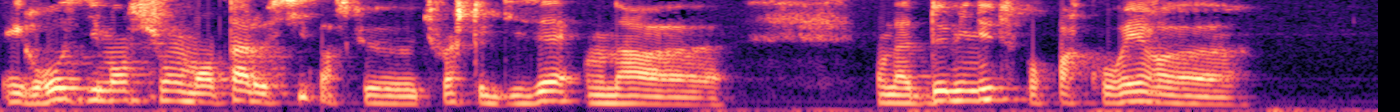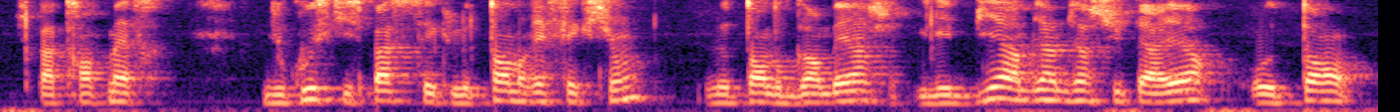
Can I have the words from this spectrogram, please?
et grosse dimension mentale aussi, parce que tu vois, je te le disais, on a, euh, on a deux minutes pour parcourir. Euh, je sais pas, 30 mètres. Du coup, ce qui se passe, c'est que le temps de réflexion, le temps de gamberge, il est bien, bien, bien supérieur au temps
